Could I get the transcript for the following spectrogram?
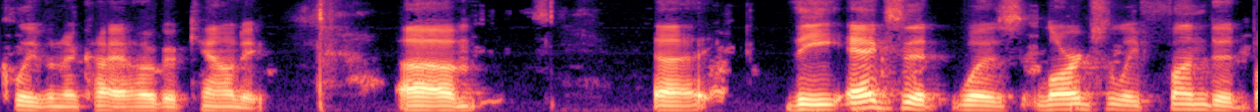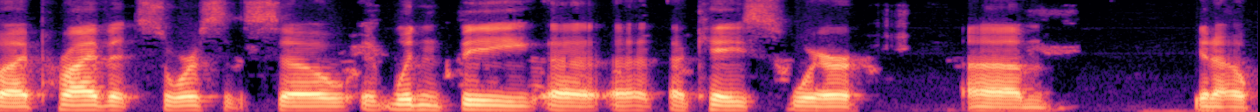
Cleveland and Cuyahoga County. Um, the exit was largely funded by private sources, so it wouldn't be a, a, a case where um, you know,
